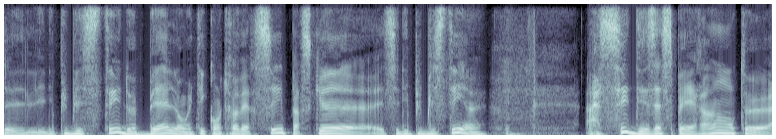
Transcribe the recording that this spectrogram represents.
les, publicités de Belle ont été controversées parce que c'est des publicités hein, assez désespérante, euh,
